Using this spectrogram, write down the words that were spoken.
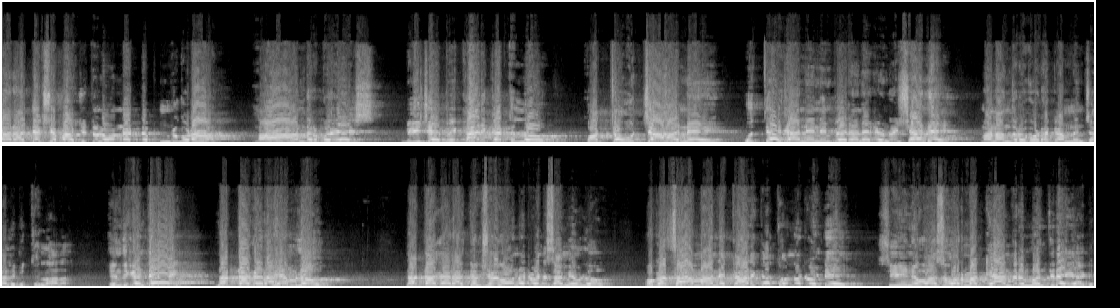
గారు అధ్యక్ష బాధ్యతలో ఉన్నప్పటి నుండి కూడా ఆంధ్రప్రదేశ్ బీజేపీ కార్యకర్తల్లో కొత్త ఉత్సాహాన్ని ఉత్తేజాన్ని నింపారు అనేటువంటి విషయాన్ని మనందరూ కూడా గమనించాలి మిత్రులారా. ఎందుకంటే నడ్డా గారి హయంలో నడ్డా గారు అధ్యక్షుడిగా ఉన్నటువంటి సమయంలో ఒక సామాన్య కార్యకర్త ఉన్నటువంటి శ్రీనివాస్ వర్మ కేంద్ర మంత్రి అయ్యాడు.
